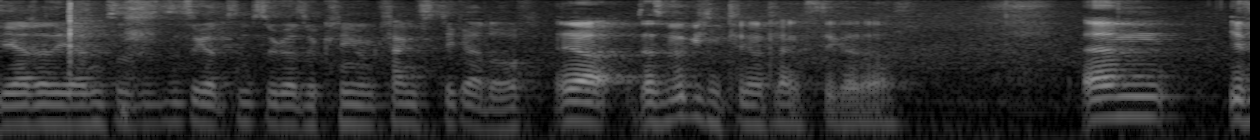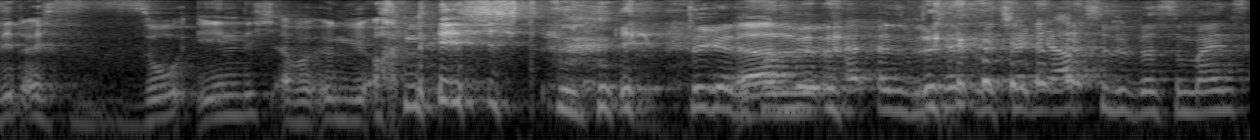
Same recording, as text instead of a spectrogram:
Ja, da sind, sind, sogar, so Kling und Klang Sticker drauf. ja, da ist wirklich ein Kling und Klang Sticker drauf. Ähm, ihr seht euch so ähnlich, aber irgendwie auch nicht. Digga, das Ja, haben also- wir, also wir checken, wir checken absolut, was du meinst.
